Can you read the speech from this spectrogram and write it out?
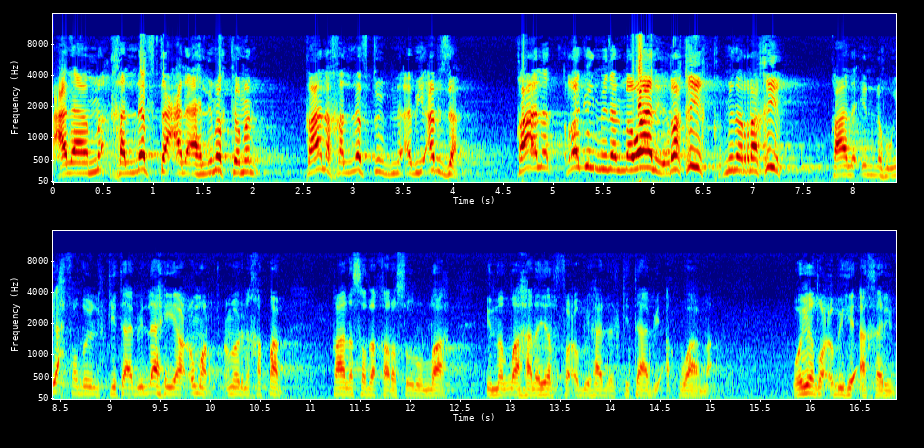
على ما خلفت على أهل مكة من؟ قال خلفت ابن أبي أبزة. قالت رجل من الموالي رقيق من الرقيق. قال إنه يحفظ لكتاب الله يا عمر عمر بن الخطاب قال صدق رسول الله إن الله لا يرفع بهذا الكتاب أقواما ويضع به آخرين.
